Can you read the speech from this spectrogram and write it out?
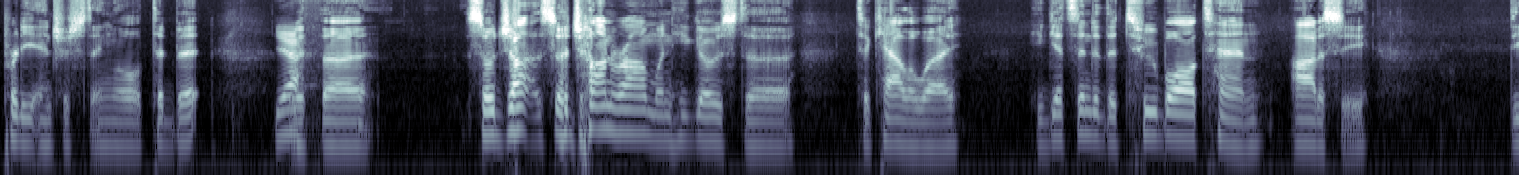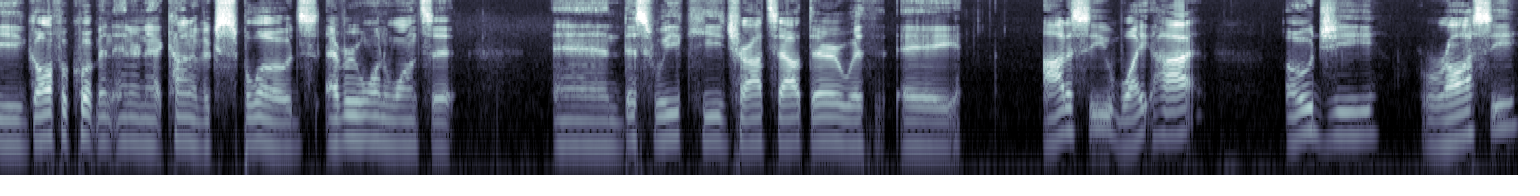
pretty interesting little tidbit. yeah. With uh, so John so Jon Rahm when he goes to to Callaway, he gets into the two ball ten Odyssey. The golf equipment internet kind of explodes. Everyone wants it, and this week he trots out there with a Odyssey White Hot OG Rossie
